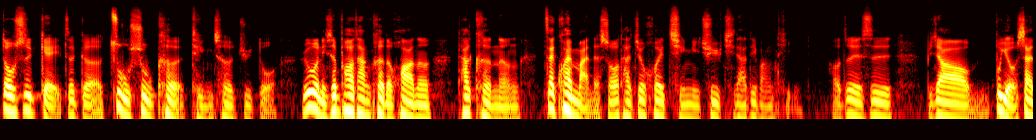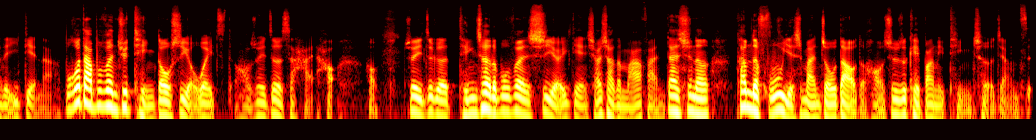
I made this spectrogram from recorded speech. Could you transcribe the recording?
都是给这个住宿客停车居多。如果你是泡汤客的话呢，他可能在快满的时候，他就会请你去其他地方停。好，这也是比较不友善的一点啊。不过大部分去停都是有位置的，好，所以这个是还好。好，所以这个停车的部分是有一点小小的麻烦，但是呢，他们的服务也是蛮周到的，哈，是不是可以帮你停车这样子？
